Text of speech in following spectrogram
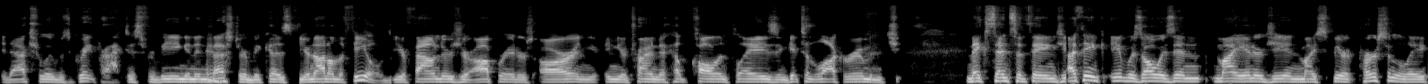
It actually was great practice for being an investor because you're not on the field. Your founders, your operators are, and you're, and you're trying to help call in plays and get to the locker room and ch- make sense of things. I think it was always in my energy and my spirit personally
